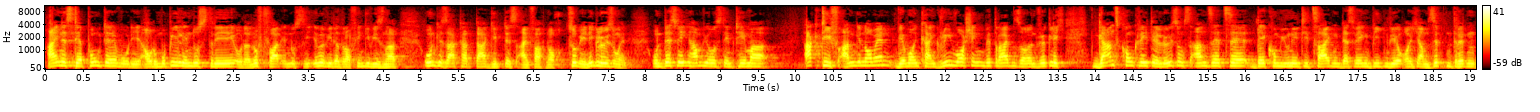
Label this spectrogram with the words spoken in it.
Eines der Punkte, wo die Automobilindustrie oder Luftfahrtindustrie immer wieder darauf hingewiesen hat und gesagt hat, da gibt es einfach noch zu wenig Lösungen. Und deswegen haben wir uns dem Thema aktiv angenommen. Wir wollen kein Greenwashing betreiben, sondern wirklich ganz konkrete Lösungsansätze der Community zeigen. Deswegen bieten wir euch am 7.3.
